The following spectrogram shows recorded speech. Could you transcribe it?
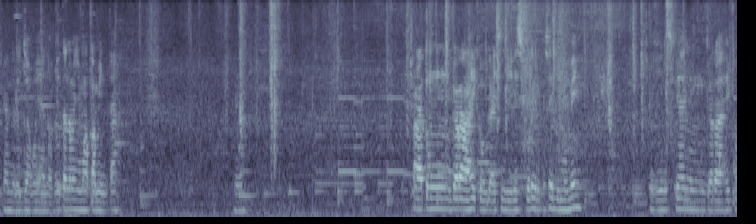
Kaya nalagyan ko yan. no? Kita naman yung mga paminta. Yan. Tsaka itong garahe ko guys, nilinis ko rin kasi dumumi. Nilinis ko yan yung garahe ko.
